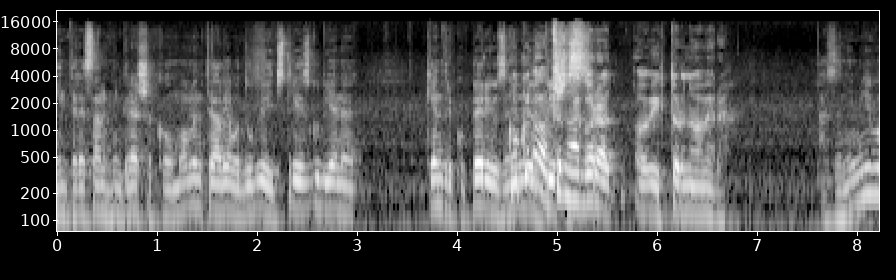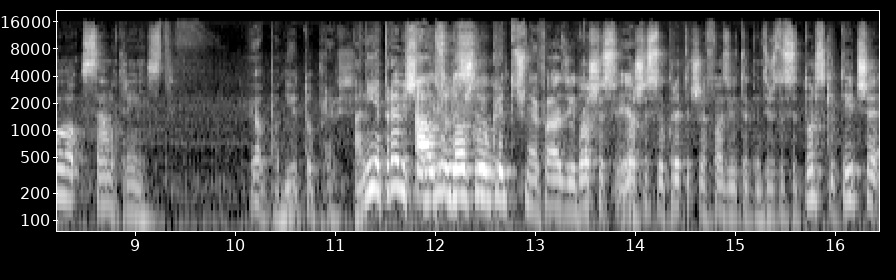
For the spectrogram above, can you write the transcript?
interesantnih grešaka u momente, ali evo Dubljević, tri izgubljene, Kendrick Periju, Koliko zanimljivo, piše Crna se- Gora ovih turnovera? Pa zanimljivo, samo 13. Ja, pa nije to previše. Pa nije previše, Ali su došli u kritičnoj fazi. Došli su, došli su u kritičnoj fazi utakmice. Što se Turski tiče,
